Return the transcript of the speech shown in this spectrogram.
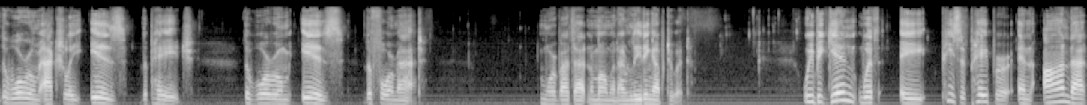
the war room actually is the page. The war room is the format. More about that in a moment. I'm leading up to it. We begin with a piece of paper, and on that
